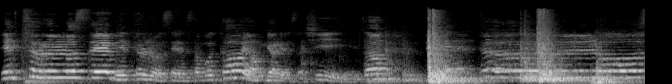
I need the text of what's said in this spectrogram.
베트를로스의 베트를로스에서부터 연결해서 시작. 베트를로스.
